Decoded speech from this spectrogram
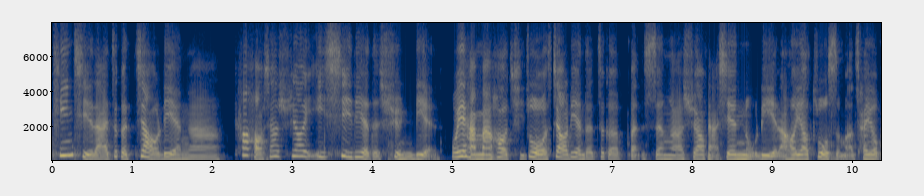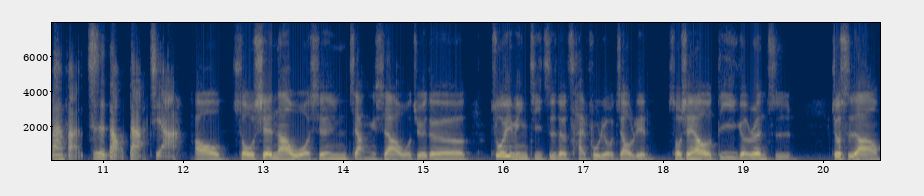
听起来这个教练啊，他好像需要一系列的训练。我也还蛮好奇，做教练的这个本身啊，需要哪些努力，然后要做什么才有办法指导大家。好，首先呢、我先讲一下，我觉得做一名极致的财富流教练，首先要有第一个认知，就是啊，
